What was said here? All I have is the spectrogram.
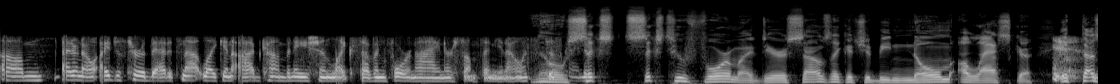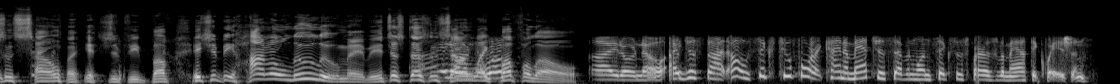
Um, I don't know. I just heard that it's not like an odd combination like seven four nine or something. You know, it's no six of... six two four. My dear, sounds like it should be Nome, Alaska. It doesn't sound like it should be Buff. It should be Honolulu. Maybe it just doesn't sound like well, Buffalo. I don't know. I just thought, oh, six two four. It kind of matches seven one six as far as the math equation.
